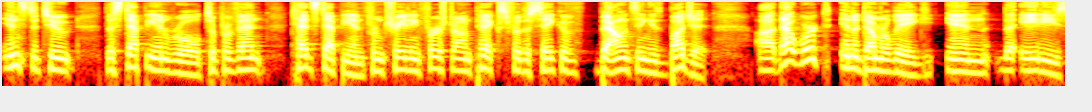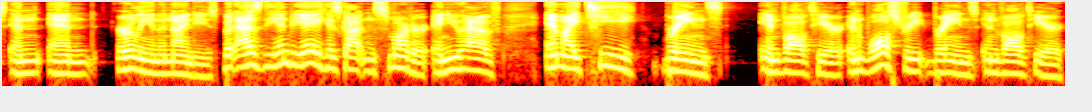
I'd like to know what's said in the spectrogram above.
institute the Stepien rule to prevent Ted Stepien from trading first round picks for the sake of balancing his budget. Uh, that worked in a dumber league in the 80s and and early in the 90s. But as the NBA has gotten smarter and you have MIT brains involved here and Wall Street brains involved here.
